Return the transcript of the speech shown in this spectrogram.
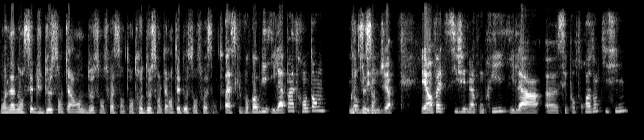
On annonçait du 240, 260, entre 240 et 260. Parce que faut pas oublier, il a pas 30 ans. Non, Cody ça. Bellinger. Et en fait, si j'ai bien compris, il a, euh, c'est pour trois ans qu'il signe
